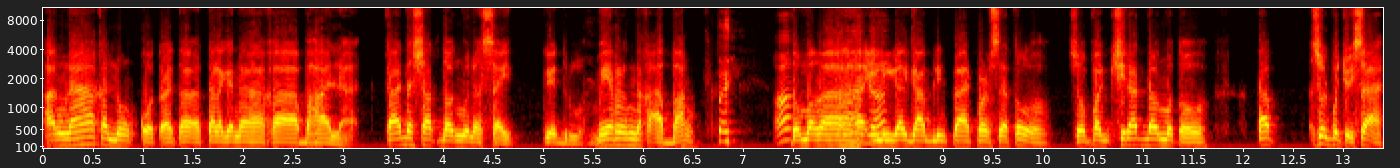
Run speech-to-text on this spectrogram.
Ang nakakalungkot at ah, talaga nakakabahala, kada shutdown mo ng site, Kuya Drew, merong nakaabang ah, ng mga talaga? illegal gambling platforms na to. So pag shutdown mo to, tap sulpo yung isa.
